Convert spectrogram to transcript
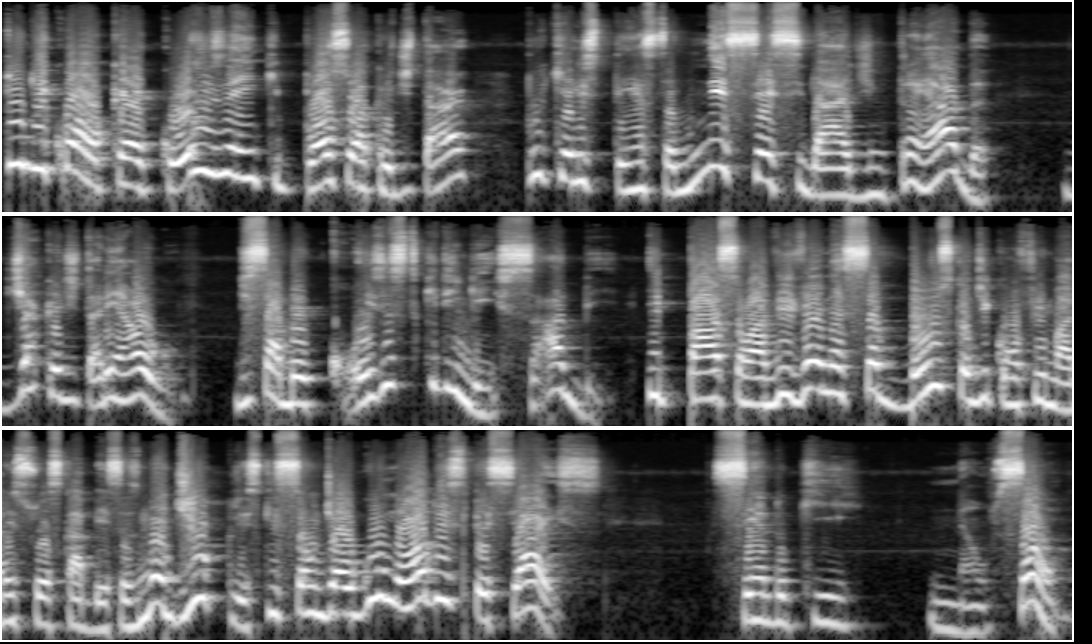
tudo e qualquer coisa em que possam acreditar, porque eles têm essa necessidade entranhada de acreditar em algo, de saber coisas que ninguém sabe e passam a viver nessa busca de confirmar em suas cabeças medíocres que são de algum modo especiais, sendo que não são.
